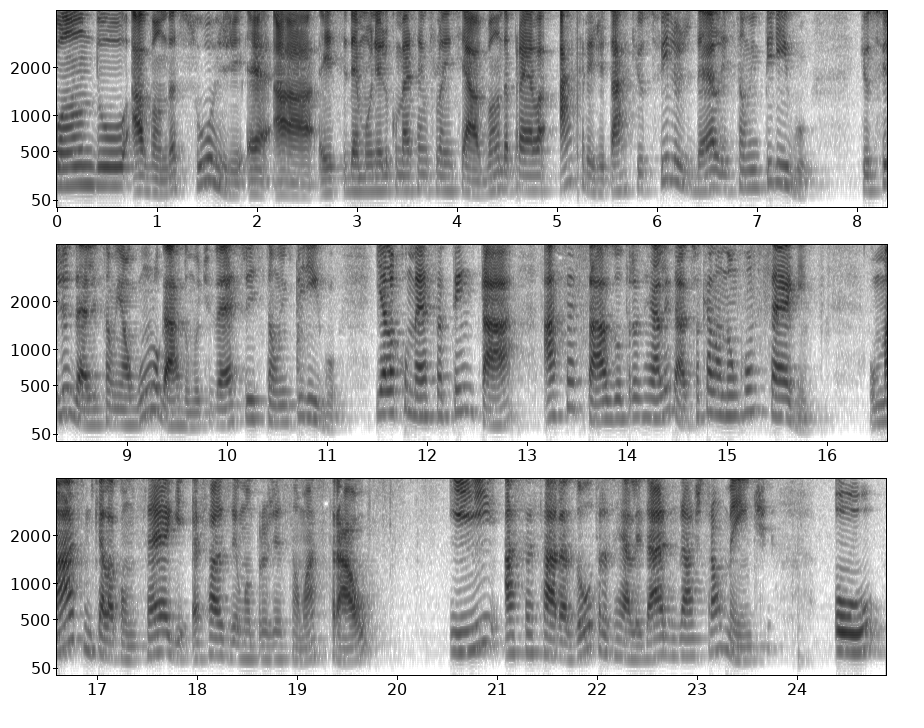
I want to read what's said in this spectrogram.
quando a Wanda surge, é, a, esse demônio ele começa a influenciar a Wanda para ela acreditar que os filhos dela estão em perigo. Que os filhos dela estão em algum lugar do multiverso e estão em perigo. E ela começa a tentar acessar as outras realidades, só que ela não consegue. O máximo que ela consegue é fazer uma projeção astral e acessar as outras realidades astralmente. Ou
